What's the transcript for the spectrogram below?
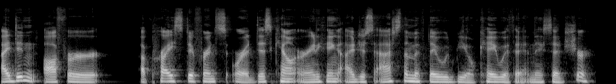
I didn't offer a price difference or a discount or anything. I just asked them if they would be okay with it, and they said sure.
